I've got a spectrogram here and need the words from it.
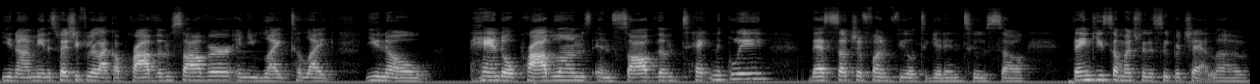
You know, I mean, especially if you're like a problem solver and you like to like, you know, handle problems and solve them technically. That's such a fun field to get into. So, thank you so much for the super chat, love.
